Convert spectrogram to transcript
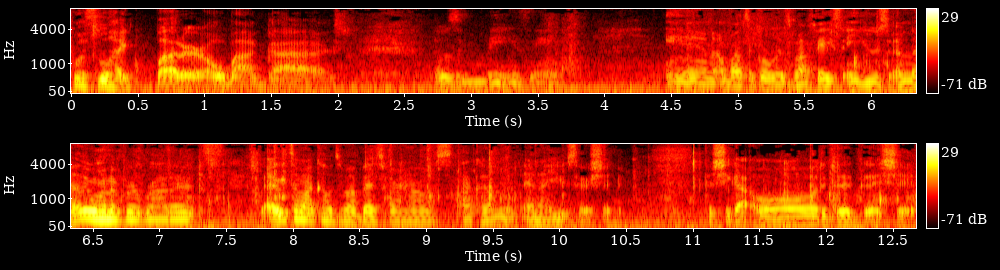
was like butter. Oh my gosh. It was amazing. And I'm about to go rinse my face and use another one of her products. Every time I come to my best friend house, I come and I use her shit. Cause she got all the good, good shit.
